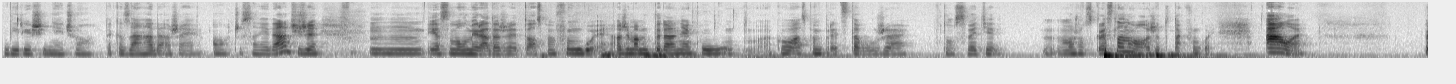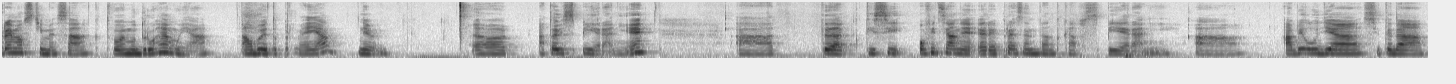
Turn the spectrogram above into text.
vyriešiť niečo, taká záhada, že o, čo sa nedá, čiže mm, ja som veľmi rada, že to aspoň funguje a že mám teda nejakú ako aspoň predstavu, že v tom svete možno skreslenú, ale že to tak funguje. Ale premostíme sa k tvojmu druhému ja, alebo je to prvé ja, neviem. Uh, a to je spieranie. A teda ty si oficiálne reprezentantka v spieraní. A aby ľudia si teda,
